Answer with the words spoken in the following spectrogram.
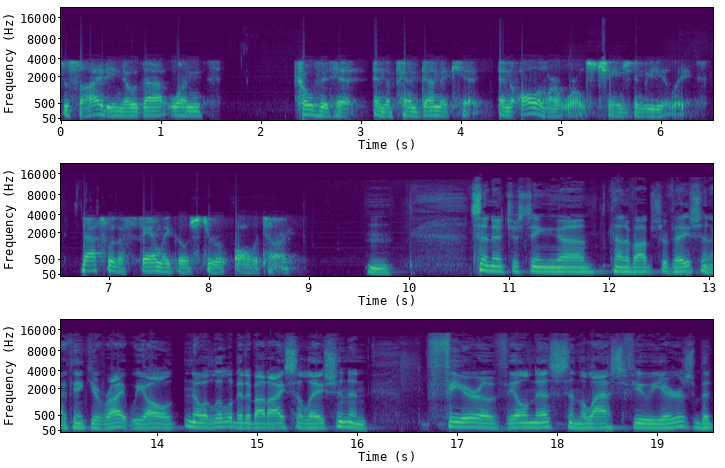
society know that when COVID hit and the pandemic hit, and all of our worlds changed immediately. That's what a family goes through all the time. Hmm. It's an interesting uh, kind of observation. I think you're right. We all know a little bit about isolation and fear of illness in the last few years, but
